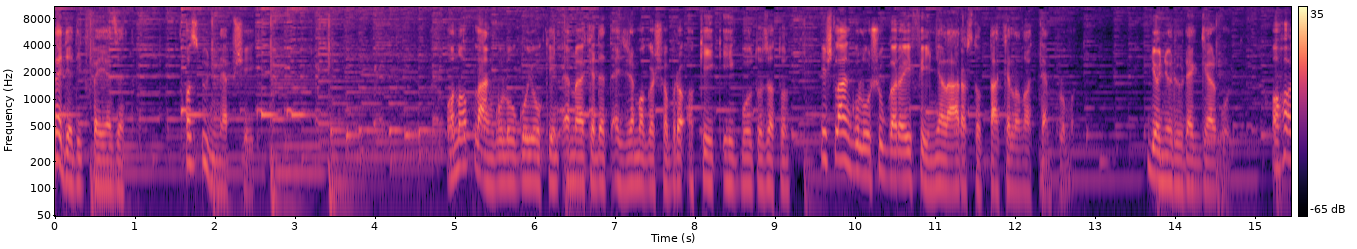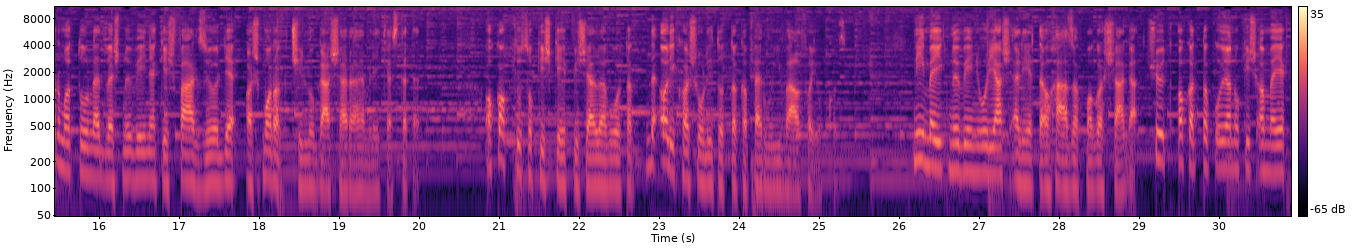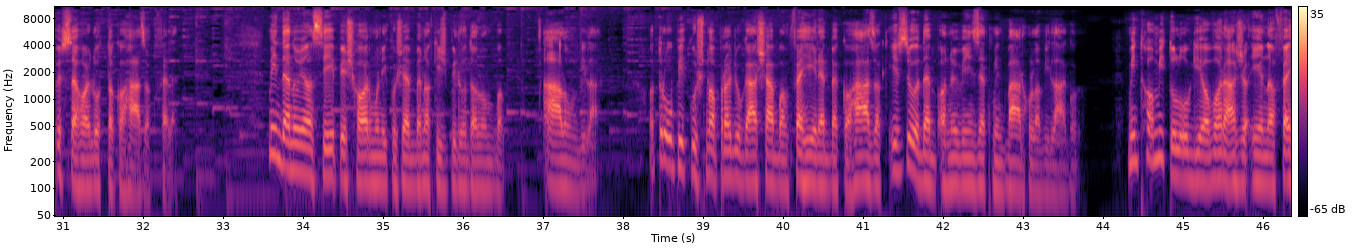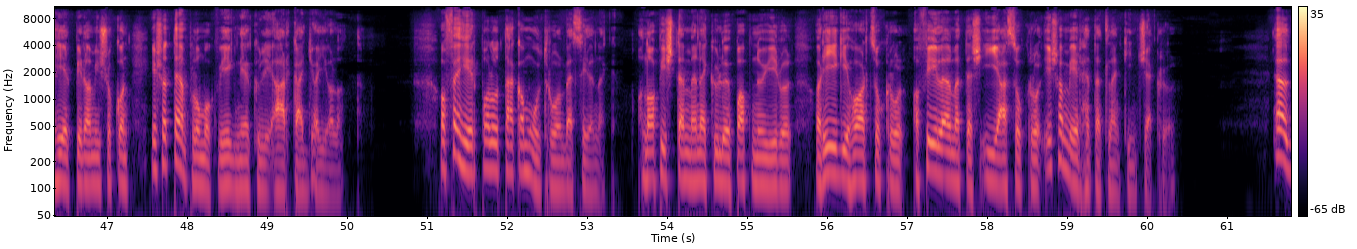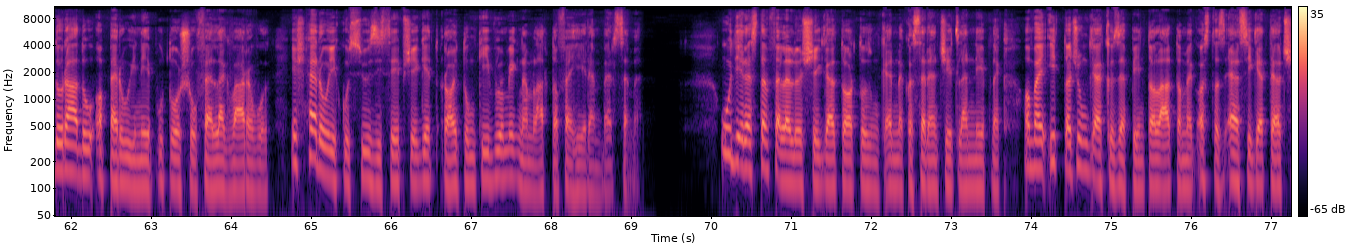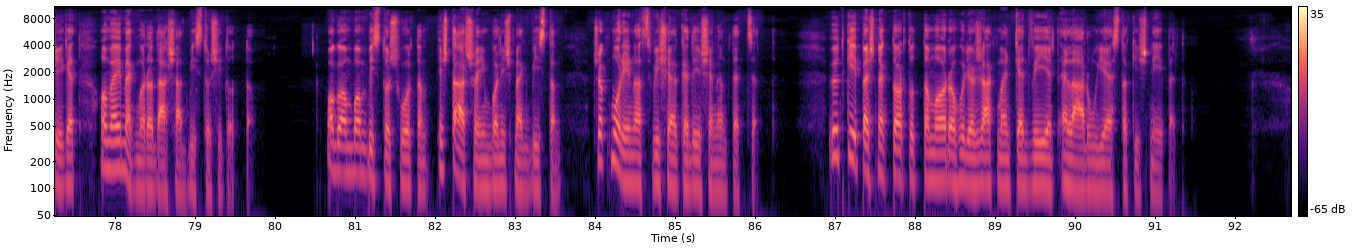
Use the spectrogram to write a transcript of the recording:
Negyedik fejezet Az ünnepség A nap lángoló golyóként emelkedett egyre magasabbra a kék égboltozaton, és lángoló sugarai fényjel árasztották el a nagy templomot. Gyönyörű reggel volt. A harmattól nedves növények és fák zöldje a smaragd csillogására emlékeztetett. A kaktuszok is képviselve voltak, de alig hasonlítottak a perui válfajokhoz. Némelyik növényóriás elérte a házak magasságát, sőt, akadtak olyanok is, amelyek összehajlottak a házak felett. Minden olyan szép és harmonikus ebben a kis birodalomban. Álomvilág. A trópikus nap ragyogásában fehérebbek a házak, és zöldebb a növényzet, mint bárhol a világon. Mintha a mitológia varázsa élne a fehér piramisokon és a templomok vég nélküli árkádjai alatt. A fehér paloták a múltról beszélnek. A napisten menekülő papnőiről, a régi harcokról, a félelmetes íjászokról és a mérhetetlen kincsekről. Eldorádó a perui nép utolsó fellegvára volt, és heroikus szűzi szépségét rajtunk kívül még nem látta fehér ember szeme. Úgy éreztem, felelősséggel tartozunk ennek a szerencsétlen népnek, amely itt a dzsungel közepén találta meg azt az elszigeteltséget, amely megmaradását biztosította. Magamban biztos voltam, és társaimban is megbíztam, csak Morénász viselkedése nem tetszett. Őt képesnek tartottam arra, hogy a zsákmány kedvéért elárulja ezt a kis népet.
